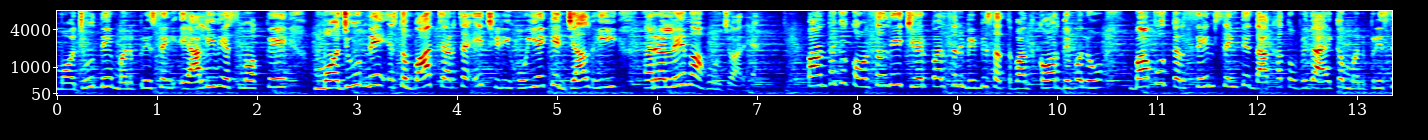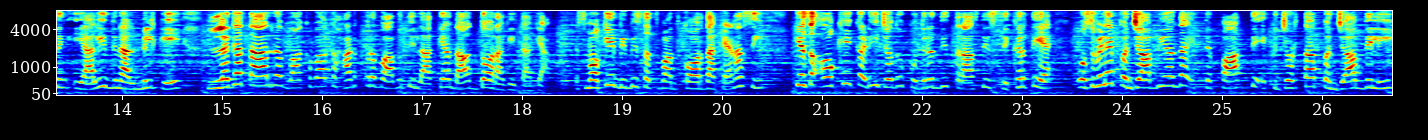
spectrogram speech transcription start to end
ਮੌਜੂਦ ਨੇ। ਮਨਪ੍ਰੀਤ ਸਿੰਘ ਇਆਲੀ ਵੀ ਇਸ ਮੌਕੇ ਮੌਜੂਦ ਨੇ। ਇਸ ਤੋਂ ਬਾਅਦ ਚਰਚਾ ਇਹ ਛਿੜੀ ਹੋਈ ਹੈ ਕਿ ਜਲਦ ਹੀ ਰਲੇਵਾ ਹੋਣ ਜਾ ਰਿਹਾ ਹੈ। ਪੰਥਕ ਕੌਂਸਲ ਦੀ ਚੇਅਰਪਰਸਨ ਬੀਬੀ ਸਤਵੰਤ ਕੌਰ ਦੇ ਵੱਲੋਂ ਬਾਪੂ ਤਰਸੇਮ ਸਿੰਘ ਤੇ ਦਾਖਾ ਤੋਂ ਵਿਧਾਇਕ ਮਨਪ੍ਰੀਤ ਸਿੰਘ ਇਆਲੀ ਦੇ ਨਾਲ ਮਿਲ ਕੇ ਲਗਾਤਾਰ ਵੱਖ-ਵੱਖ ਹੜ੍ਹ ਪ੍ਰਭਾਵਿਤ ਇਲਾਕਿਆਂ ਦਾ ਦੌਰਾ ਕੀਤਾ ਗਿਆ। ਇਸ ਮੌਕੇ ਬੀਬੀ ਸਤਵੰਤ ਕੌਰ ਦਾ ਕਹਿਣਾ ਸੀ ਕਿ ਇਸ ਔਖੀ ਘੜੀ ਜਦੋਂ ਕੁਦਰਤ ਦੀ ਤਰਾਸਦੀ ਸਿਖਰ ਤੇ ਹੈ, ਉਸ ਵੇਲੇ ਪੰਜਾਬੀਆਂ ਦਾ ਇਤਫਾਕ ਤੇ ਇਕਜੁੱਟਤਾ ਪੰਜਾਬ ਦੇ ਲਈ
